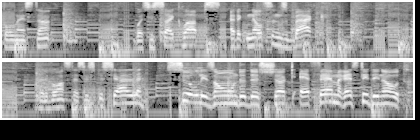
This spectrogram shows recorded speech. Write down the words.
Pour l'instant, voici Cyclops avec Nelson's Back. Vous allez voir, c'est assez spécial. Sur les ondes de choc FM, restez des nôtres.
